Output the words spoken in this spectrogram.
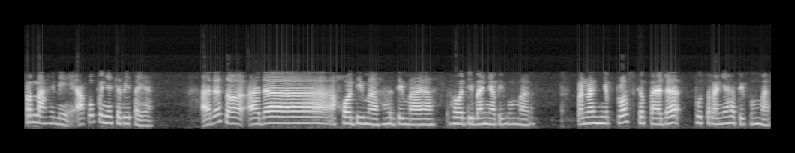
pernah ini aku punya cerita ya. Ada so ada Khodimah Khodimah Khodimahnya Habib Umar. Pernah nyeplos kepada putranya Habib Umar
